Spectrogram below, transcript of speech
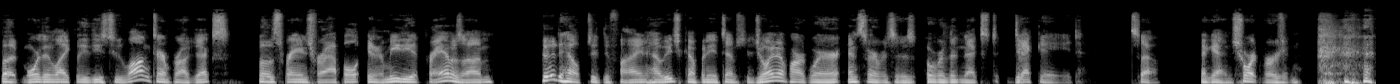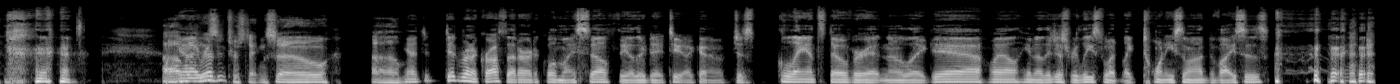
but more than likely these two long-term projects, close range for Apple, intermediate for Amazon, could help to define how each company attempts to join up hardware and services over the next decade. So, again, short version. Uh, Yeah, but I read- interesting. So, um, yeah, I did, did run across that article myself the other day too. I kind of just glanced over it and I was like, yeah, well, you know, they just released what, like 20 some odd devices. it's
